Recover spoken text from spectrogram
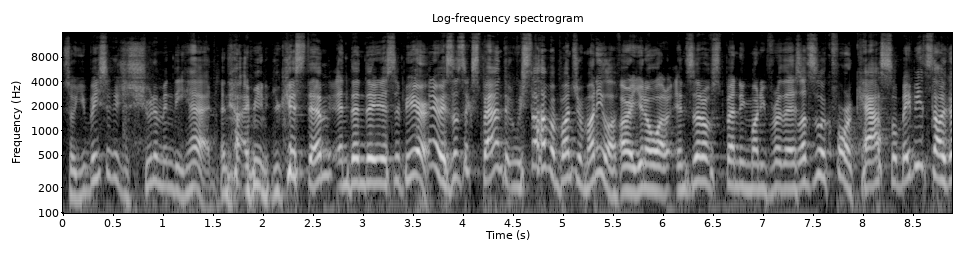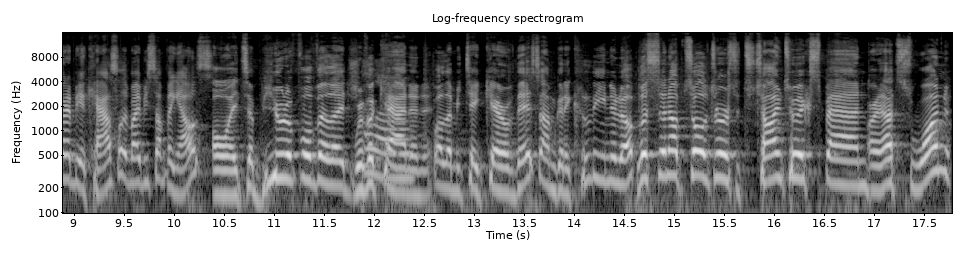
So you basically just shoot them in the head. And I mean, you kiss them and then they disappear. Anyways, let's expand it. We still have a bunch of money left. All right, you know what? Instead of spending money for this, let's look for a castle. Maybe it's not going to be a castle. It might be something else. Oh, it's a beautiful village with Hello. a cannon. Well, let me take care of this. I'm going to clean it up. Listen up, soldiers. It's time to expand. All right, that's one.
